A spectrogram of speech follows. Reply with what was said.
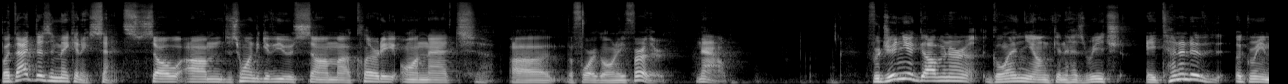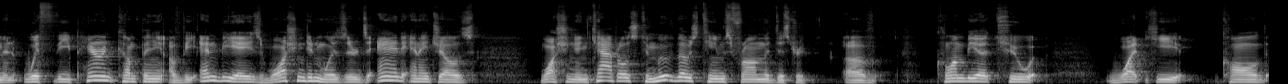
but that doesn't make any sense. So um, just wanted to give you some uh, clarity on that uh, before I go any further. Now, Virginia Governor Glenn Youngkin has reached a tentative agreement with the parent company of the NBA's Washington Wizards and NHL's Washington Capitals to move those teams from the District of Columbia to what he called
